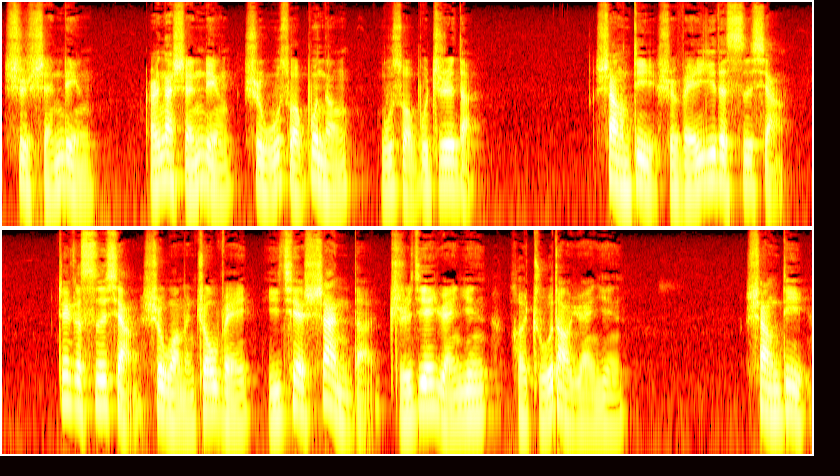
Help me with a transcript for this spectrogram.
是神灵，而那神灵是无所不能、无所不知的。上帝是唯一的思想。这个思想是我们周围一切善的直接原因和主导原因。上帝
